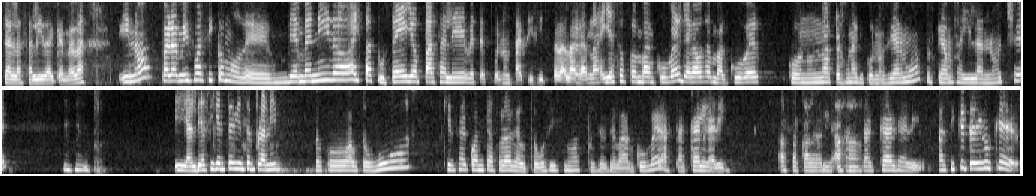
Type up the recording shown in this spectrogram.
ya la salida a Canadá. Y no, para mí fue así como de, bienvenido, ahí está tu sello, pásale, vete en un taxi si te da la gana. Y eso fue en Vancouver, llegamos en Vancouver con una persona que conocíamos, nos quedamos ahí la noche Ujú. y al día siguiente bien tempranito tocó autobús, quién sabe cuántas horas de autobús hicimos, pues desde Vancouver hasta Calgary, Hasta Calgary. Ajá. hasta Calgary. Así que te digo que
